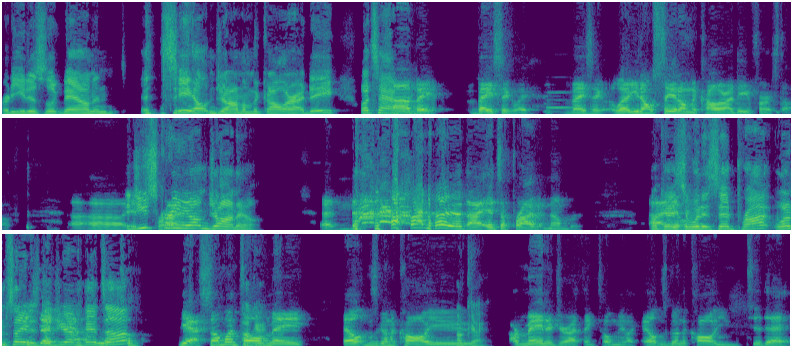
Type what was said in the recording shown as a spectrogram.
or do you just look down and, and see Elton John on the caller ID? What's Uh, happening? ba- basically, basic. Well, you don't see it on the caller ID first off. Uh, Did you a screen Elton John out? Uh, it's a private number. Uh, Okay, so was- when it said pri, what I'm saying is, said- did you have a heads up? Yeah, someone told Okay. me Elton's going to call you. Okay, Our manager, I think, told me like Elton's going to call you today.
